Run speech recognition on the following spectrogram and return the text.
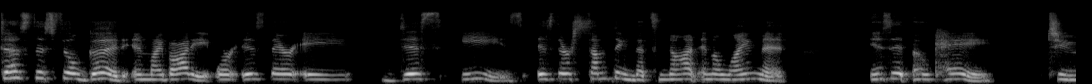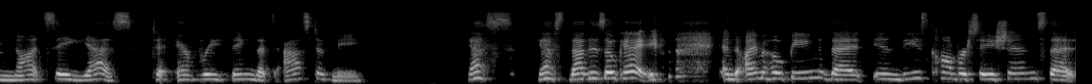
Does this feel good in my body? Or is there a dis ease? Is there something that's not in alignment? Is it okay? To not say yes to everything that's asked of me. Yes, yes, that is okay. And I'm hoping that in these conversations that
